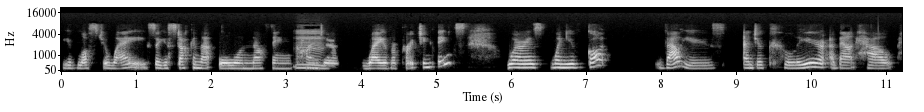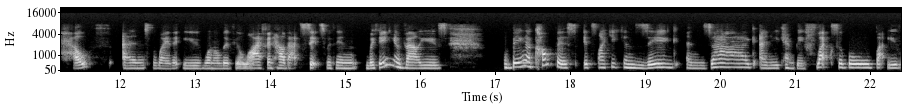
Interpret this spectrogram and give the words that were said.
you've lost your way. So you're stuck in that all or nothing kind Mm. of way of approaching things. Whereas when you've got values and you're clear about how health and the way that you want to live your life and how that sits within within your values being a compass it's like you can zig and zag and you can be flexible but you've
